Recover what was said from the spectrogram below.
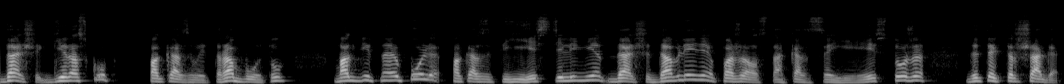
Дальше гироскоп показывает работу. Магнитное поле показывает, есть или нет. Дальше давление, пожалуйста, оказывается, есть тоже. Детектор шага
